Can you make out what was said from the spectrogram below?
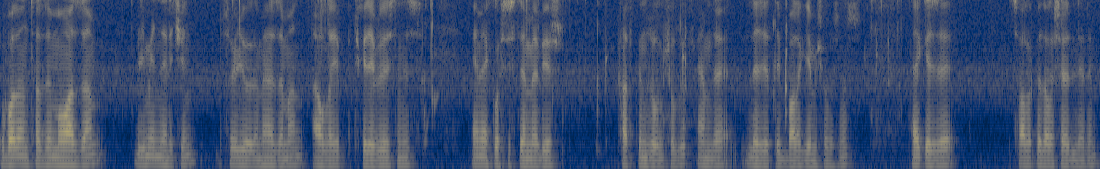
Bu balığın tadı muazzam. Bilmeyenler için söylüyorum her zaman avlayıp tüketebilirsiniz. Hem ekosisteme bir katkınız olmuş olur hem de lezzetli bir balık yemiş olursunuz. Herkese sağlıklı dalışlar dilerim.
